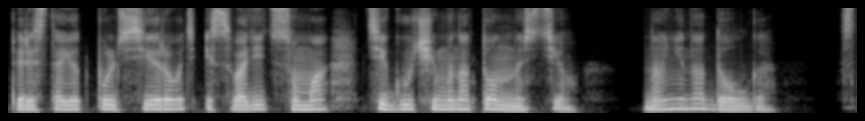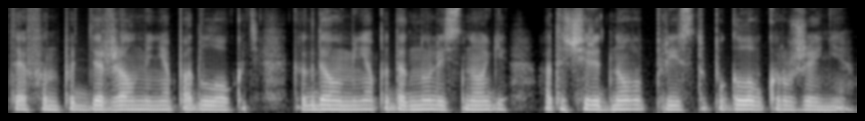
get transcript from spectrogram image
перестает пульсировать и сводить с ума тягучей монотонностью. Но ненадолго. Стефан поддержал меня под локоть, когда у меня подогнулись ноги от очередного приступа головокружения.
